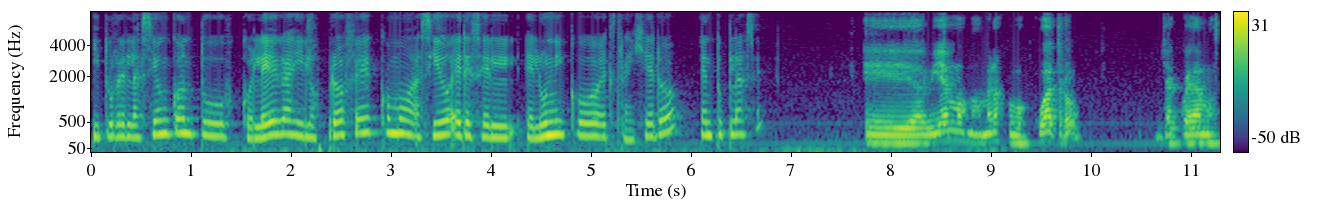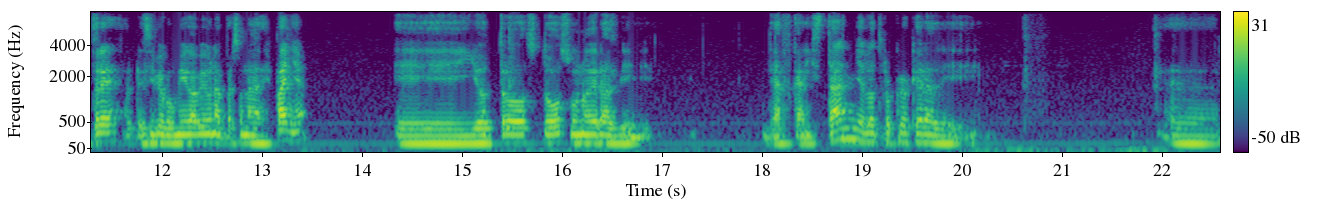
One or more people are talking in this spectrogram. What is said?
¿Y tu relación con tus colegas y los profes, cómo ha sido? ¿Eres el, el único extranjero en tu clase? Eh, habíamos más o menos como cuatro, ya quedamos tres. Al principio conmigo había una persona de España eh, y otros dos, uno era de, de Afganistán y el otro creo que era de... Eh,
